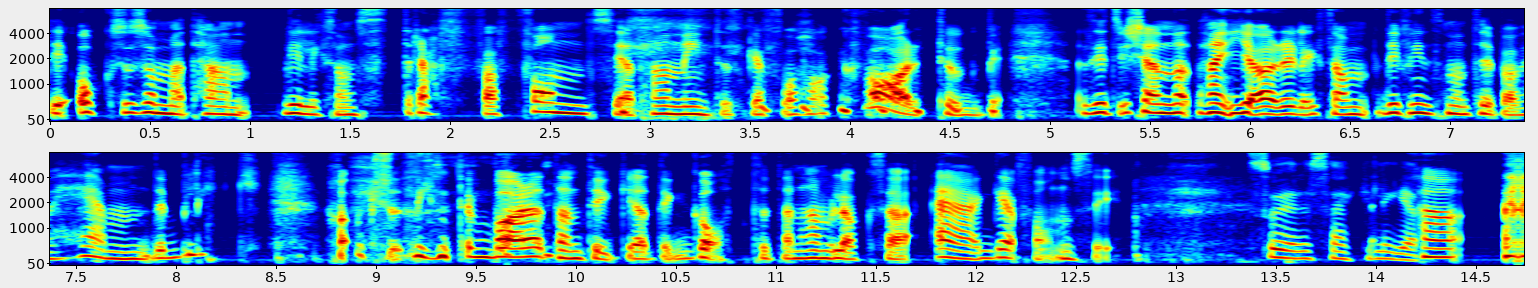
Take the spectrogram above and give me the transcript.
Det är också som att han vill liksom straffa Fonzie att han inte ska få ha kvar tuggbenet. Alltså jag känner att han gör det liksom, det finns någon typ av hämndblick. Också. Det är inte bara att han tycker att det är gott utan han vill också äga Fonzie. Så är det säkerligen. Ja.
